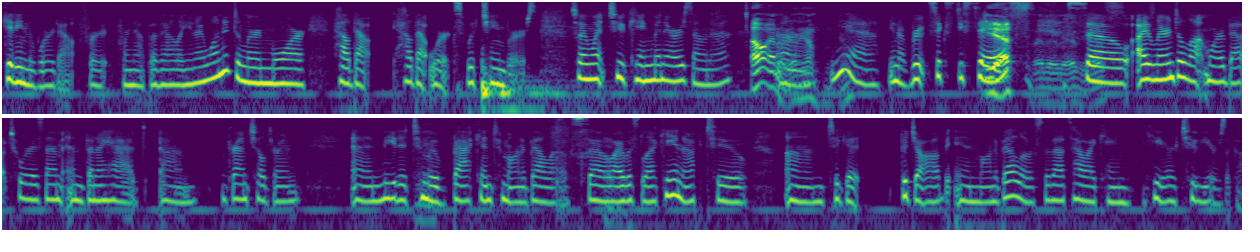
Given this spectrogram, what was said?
getting the word out for, for Napa Valley. And I wanted to learn more how that how that works with chambers. So I went to Kingman, Arizona. Oh, I don't know. Um, yeah. yeah, you know, Route 66. Yes. So I learned a lot more about tourism, and then I had um, grandchildren and needed to move back into Montebello. So I was lucky enough to um, to get the job in Montebello. So that's how I came here two years ago.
